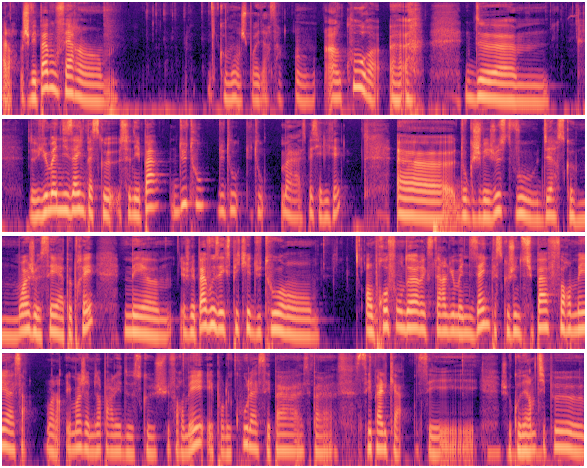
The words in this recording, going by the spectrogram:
Alors, je vais pas vous faire un... Comment je pourrais dire ça? Un, cours euh, de, de Human Design parce que ce n'est pas du tout, du tout, du tout ma spécialité. donc je vais juste vous dire ce que moi je sais à peu près, mais je vais pas vous expliquer du tout en en profondeur, etc., l'human design, parce que je ne suis pas formée à ça. Voilà. Et moi, j'aime bien parler de ce que je suis formée. Et pour le coup, là, c'est pas, c'est pas, c'est pas le cas. C'est, je connais un petit peu euh,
